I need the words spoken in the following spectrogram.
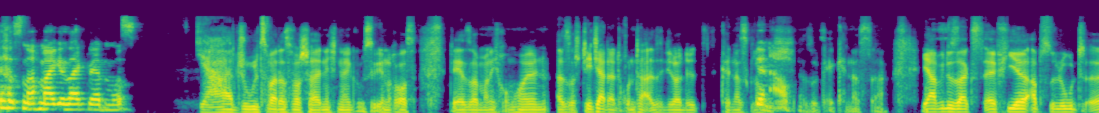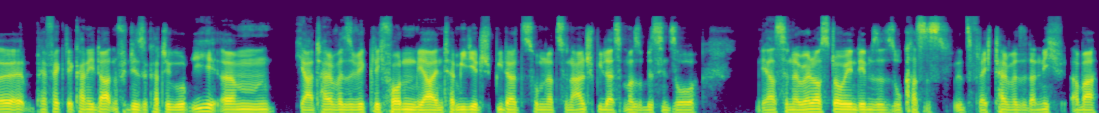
das nochmal gesagt werden muss. Ja, Jules war das wahrscheinlich, ne? Grüße gehen raus. Der soll mal nicht rumheulen. Also steht ja da drunter, also die Leute können das, glaube genau. ich. Also erkennen das da. Ja, wie du sagst, äh, vier absolut äh, perfekte Kandidaten für diese Kategorie. Ähm, ja, teilweise wirklich von ja, Intermediate-Spieler zum Nationalspieler ist immer so ein bisschen so, ja, Cinderella-Story, in dem sie so krass ist, jetzt vielleicht teilweise dann nicht, aber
